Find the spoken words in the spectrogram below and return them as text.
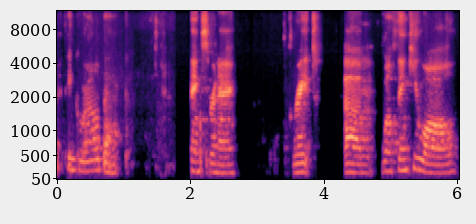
I think we're all back. Thanks, Renee. Great. Um, well, thank you all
